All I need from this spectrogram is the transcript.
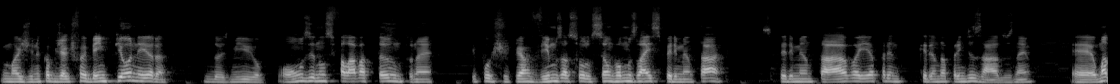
imagino que a Object foi bem pioneira. Em 2011 não se falava tanto, né? E, puxa, já vimos a solução, vamos lá experimentar? Experimentava e aprend criando aprendizados, né? É, uma,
